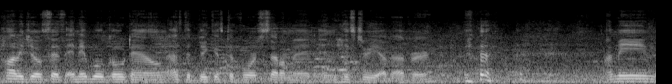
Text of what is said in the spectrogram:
Holly Joe says, and it will go down as the biggest divorce settlement in history of ever. I mean,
